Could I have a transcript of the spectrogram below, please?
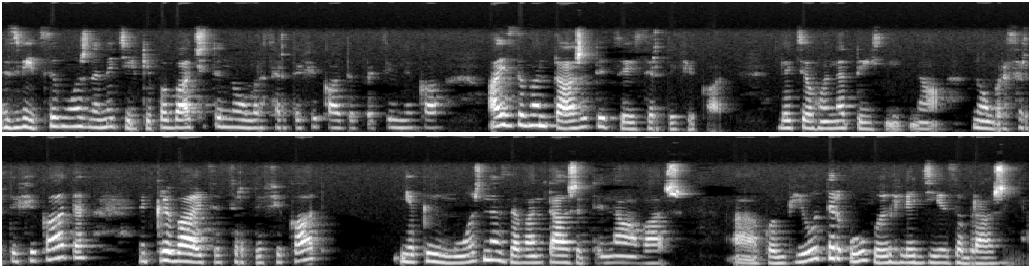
Звідси можна не тільки побачити номер сертифікату працівника, а й завантажити цей сертифікат. Для цього натисніть на номер сертифіката, відкривається сертифікат, який можна завантажити на ваш комп'ютер у вигляді зображення.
